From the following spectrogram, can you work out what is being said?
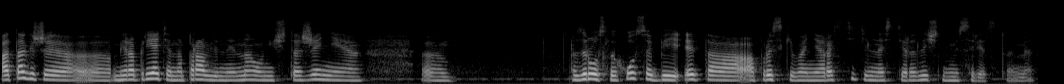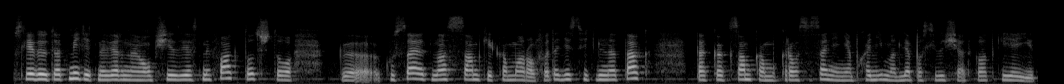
А также э, мероприятия, направленные на уничтожение э, взрослых особей – это опрыскивание растительности различными средствами. Следует отметить, наверное, общеизвестный факт, тот, что кусают нас самки комаров. Это действительно так, так как самкам кровососание необходимо для последующей откладки яиц.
